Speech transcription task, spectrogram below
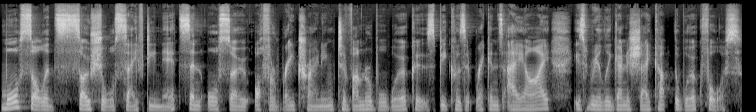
more solid social safety nets and also offer retraining to vulnerable workers because it reckons AI is really going to shake up the workforce.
